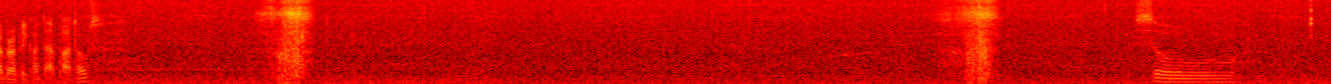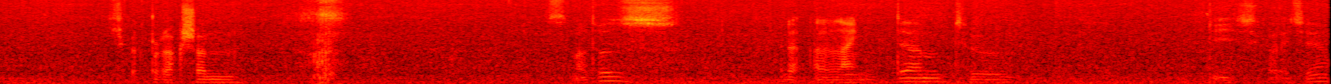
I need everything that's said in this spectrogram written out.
I probably got that part out. So, got production smelters. Gonna align them to these guys here.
